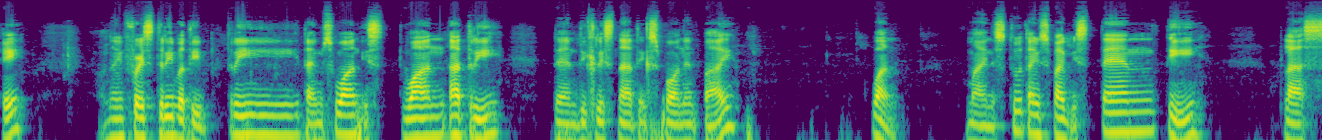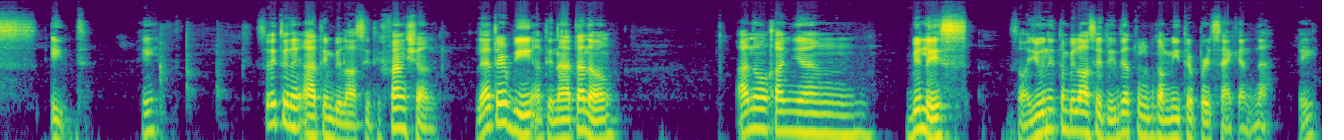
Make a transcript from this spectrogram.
Okay? Ano yung first derivative? 3 times 1 is 1, ah, 3. Then, decrease natin exponent by 1. Minus 2 times 5 is 10t plus 8. Okay? So, ito na yung ating velocity function. Letter B, ang tinatanong, ano kanyang bilis? So, unit ng velocity, that will become meter per second na. Okay?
